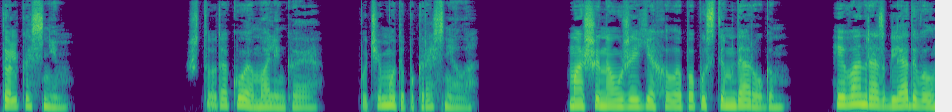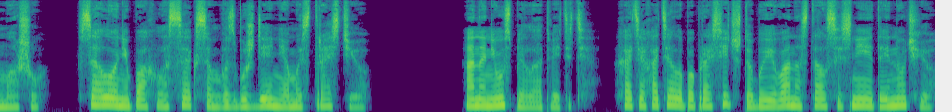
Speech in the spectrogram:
Только с ним. «Что такое, маленькая? Почему ты покраснела?» Машина уже ехала по пустым дорогам. Иван разглядывал Машу. В салоне пахло сексом, возбуждением и страстью. Она не успела ответить, хотя хотела попросить, чтобы Иван остался с ней этой ночью.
